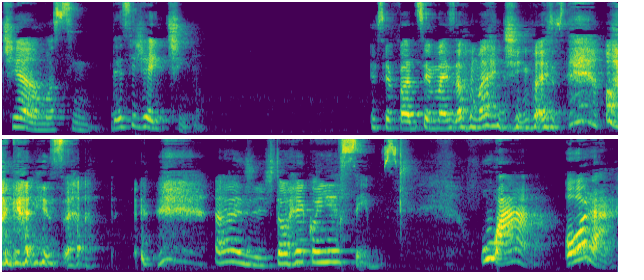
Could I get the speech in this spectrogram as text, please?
Te amo, assim, desse jeitinho. Você pode ser mais arrumadinho, mais organizado. Ai, gente, então reconhecemos. O A, orar.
